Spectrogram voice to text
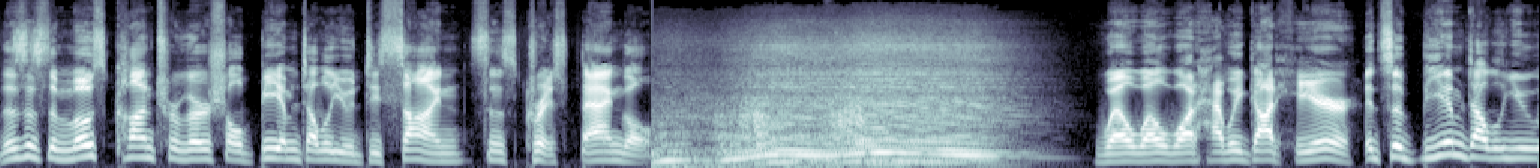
This is the most controversial BMW design since Chris Bangle. Well, well, what have we got here? It's a BMW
